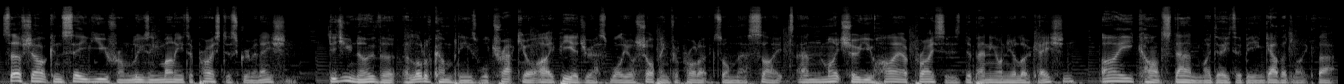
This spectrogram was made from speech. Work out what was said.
Surfshark can save you from losing money to price discrimination. Did you know that a lot of companies will track your IP address while you're shopping for products on their site and might show you higher prices depending on your location? I can't stand my data being gathered like that,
